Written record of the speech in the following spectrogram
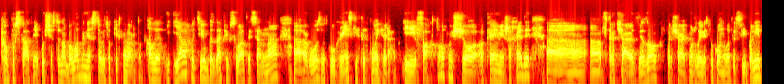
пропускати якусь частину обладнання 100% не варто. Але я хотів би зафіксуватися на розвитку українських технологій РЕП. І факт того, що окремі шахеди втрачають зв'язок, втрачають можливість виконувати свій політ,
